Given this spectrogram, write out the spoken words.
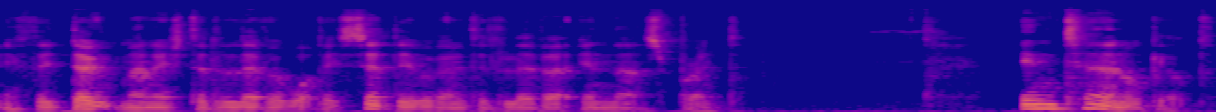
if they don't manage to deliver what they said they were going to deliver in that sprint. Internal guilt.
